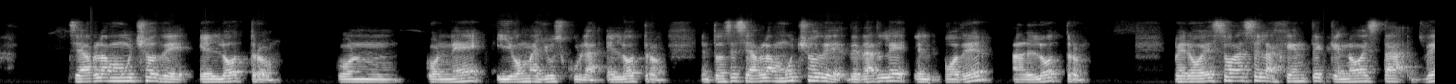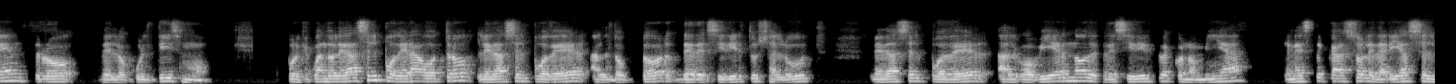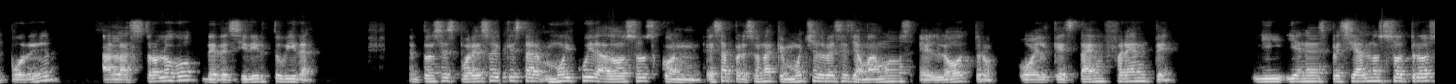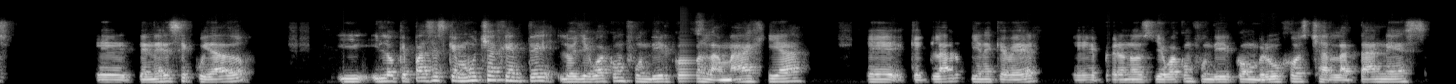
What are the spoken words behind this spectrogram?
se habla mucho de el otro con, con E y O mayúscula, el otro. Entonces se habla mucho de darle el poder al otro, pero eso hace la gente que no está dentro del ocultismo, porque cuando le das el poder a otro, le das el poder al doctor de decidir tu salud, le das el poder al gobierno de decidir tu economía, en este caso le darías el poder al astrólogo de decidir tu vida. Entonces, por eso hay que estar muy cuidadosos con esa persona que muchas veces llamamos el otro o el que está enfrente, y, en especial nosotros eh, tener ese cuidado. Y, lo que pasa es que mucha gente lo llegó a confundir con la magia, eh, que claro tiene que ver, eh, pero nos llegó a confundir con brujos, charlatanes.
